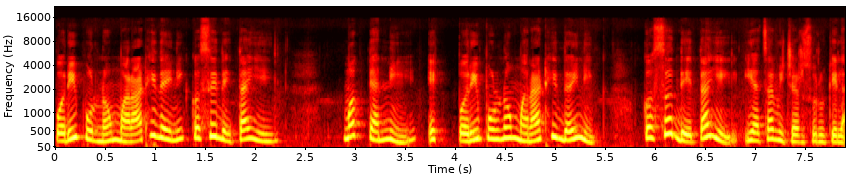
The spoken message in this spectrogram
परिपूर्ण मराठी दैनिक कसे देता येईल? मग त्यांनी एक परिपूर्ण मराठी दैनिक कसं देता येईल याचा विचार सुरू केला.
